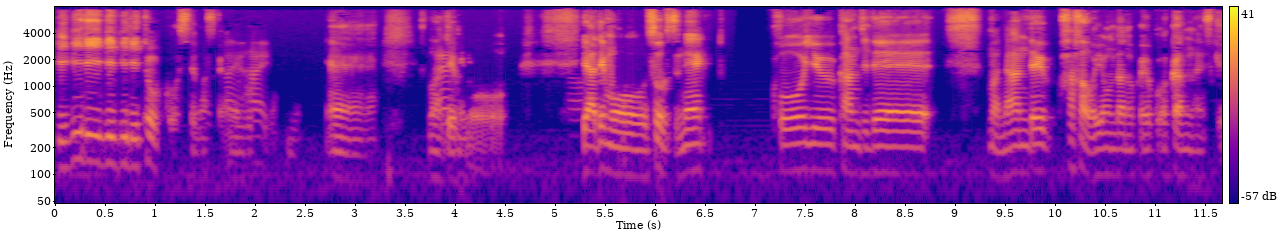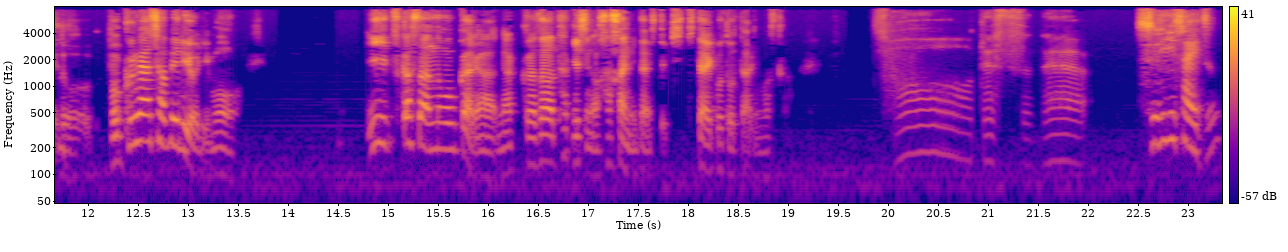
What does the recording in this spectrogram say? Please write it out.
ビビリビビリトークをしてますからね、はいはい僕はえー、まあねでも、いやでも、そうですね。こういう感じで、まあなんで母を呼んだのかよくわかんないですけど、僕が喋るよりも、飯塚さんの方から中澤武史の母に対して聞きたいことってありますか？そうですね。3サイズ？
